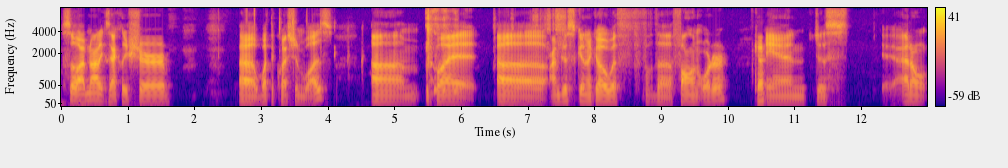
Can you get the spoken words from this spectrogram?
So I'm not exactly sure uh, what the question was, um, but uh, I'm just gonna go with f- the Fallen Order Okay. and just I don't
